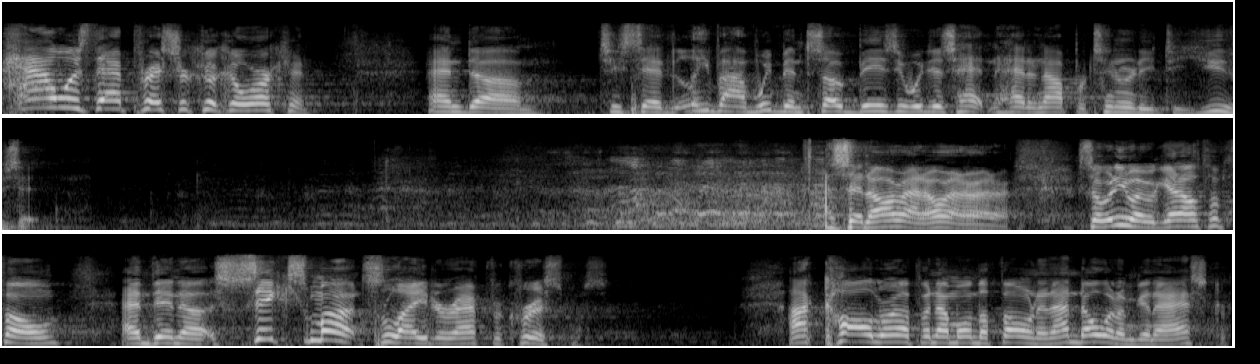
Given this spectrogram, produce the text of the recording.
how is that pressure cooker working? And um, she said, Levi, we've been so busy, we just hadn't had an opportunity to use it. I said, all right, all right, all right. So anyway, we got off the phone, and then uh, six months later after Christmas, I call her up and I'm on the phone, and I know what I'm going to ask her.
